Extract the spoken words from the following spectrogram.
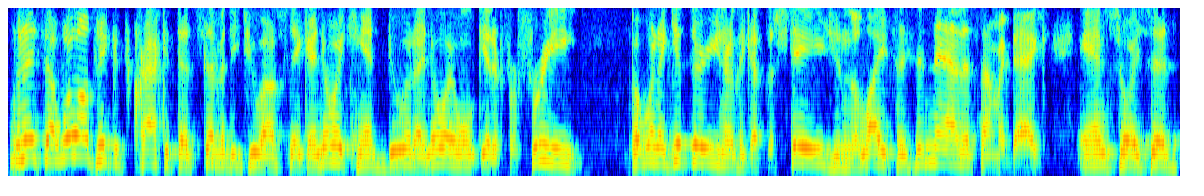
When I thought, well, I'll take a crack at that 72 ounce steak. I know I can't do it. I know I won't get it for free. But when I get there, you know, they got the stage and the lights. I said, nah, that's not my bag. And so I said,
